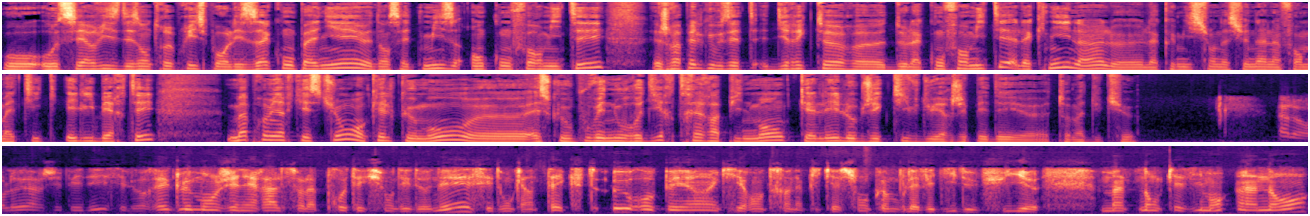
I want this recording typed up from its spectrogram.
au, service des entreprises pour les accompagner dans cette mise en conformité. Je rappelle que vous êtes directeur de la conformité à la CNIL, hein, la Commission nationale informatique et liberté. Ma première question, en quelques mots, est-ce que vous pouvez nous redire très rapidement quel est l'objectif du RGPD, Thomas Dutieux alors le RGPD, c'est le règlement général sur la protection des données. C'est donc un texte européen qui est rentré en application, comme vous l'avez dit, depuis euh, maintenant quasiment un an,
